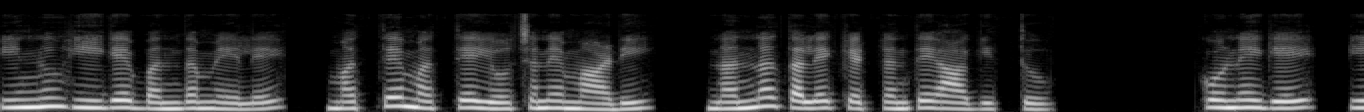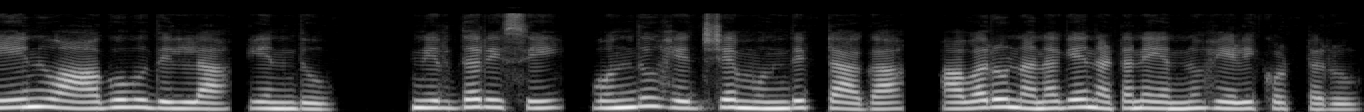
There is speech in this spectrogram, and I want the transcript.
ಇನ್ನು ಹೀಗೆ ಬಂದ ಮೇಲೆ ಮತ್ತೆ ಮತ್ತೆ ಯೋಚನೆ ಮಾಡಿ, ನನ್ನ ತಲೆ ಕೆಟ್ಟಂತೆ ಆಗಿತ್ತು. ಕೊನೆಗೆ, ಏನು ಆಗುವುದಿಲ್ಲ ಎಂದು ನಿರ್ಧರಿಸಿ, ಒಂದು ಹೆಜ್ಜೆ ಮುಂದಿಟ್ಟಾಗ ಅವರು ನನಗೆ ನಟನೆಯನ್ನು ಹೇಳಿಕೊಟ್ಟರು.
